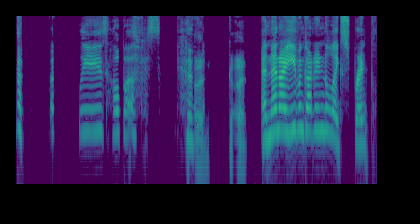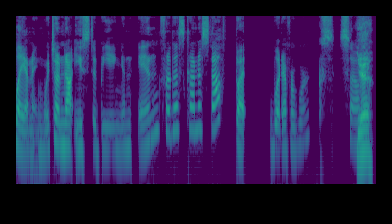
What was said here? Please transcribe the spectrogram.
Please help us. Got it got it. And then i even got into like sprint planning which i'm not used to being in, in for this kind of stuff but whatever works. So Yeah.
